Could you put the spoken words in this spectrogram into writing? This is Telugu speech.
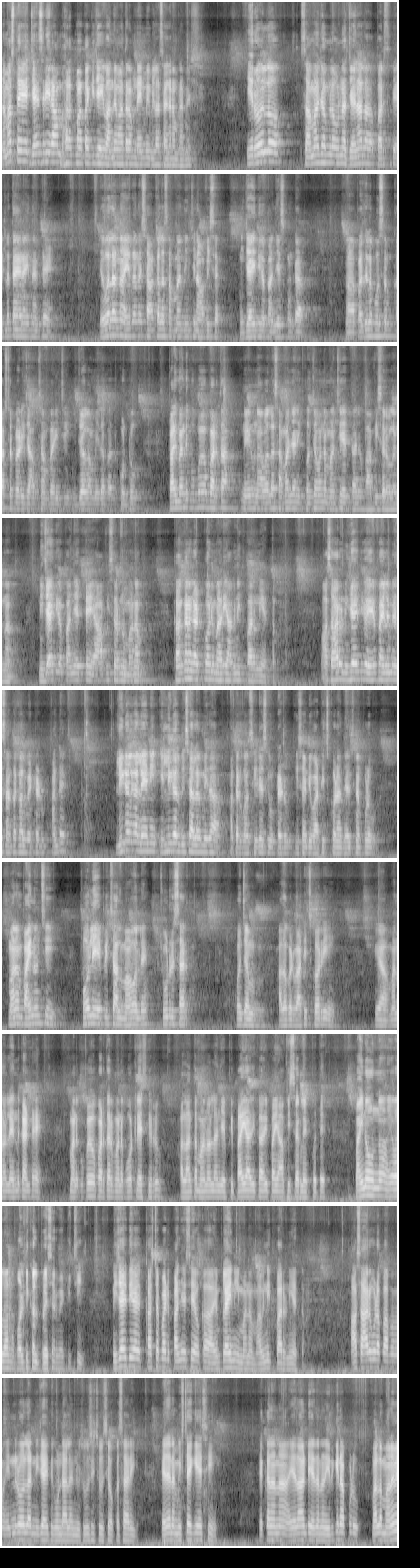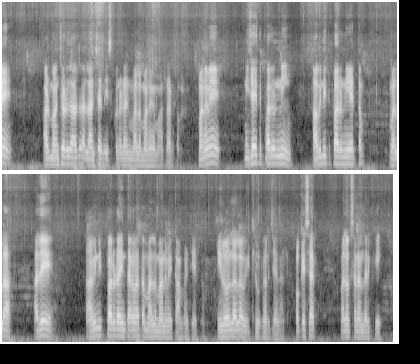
నమస్తే జయ శ్రీరామ్ భారత్ మాతాకి జై వందే మాతరం. నేను మీ విలాసాగరం రమేష్. ఈ రోజుల్లో సమాజంలో ఉన్న జనాల పరిస్థితి ఎట్లా తయారైందంటే ఎవరన్నా ఏదైనా శాఖలకు సంబంధించిన ఆఫీసర్ నిజాయితీగా పనిచేసుకుంటా ప్రజల కోసం కష్టపడి జాబ్ సంపాదించి ఉద్యోగం మీద బతుకుంటూ పది మందికి ఉపయోగపడతా నేను నా వల్ల సమాజానికి కొంచెమన్నా మంచి చేస్తాను ఒక ఆఫీసర్ వలన నిజాయితీగా పనిచేస్తే ఆ ఆఫీసర్ను మనం కంకణ కట్టుకొని మరీ అవినీతి పరుని చేస్తాం. మా సారు నిజాయితీగా ఏ ఫైళ్ళ మీద సంతకాలు పెట్టాడు? అంటే లీగల్గా లేని ఇల్లీగల్ విషయాల మీద అతడు కొంచెం సీరియస్గా ఉంటాడు. ఇటువంటి పట్టించుకోవడం తెలిసినప్పుడు మనం పైనుంచి ఫోన్లు చేయించాలి మా వాళ్ళే. చూడరు సార్ కొంచెం అదొకటి పట్టించుకోరి ఇక మన వాళ్ళు ఎందుకంటే మనకు ఉపయోగపడతారు మనకు ఓట్లు వేసిర్రు. వాళ్ళంతా మన వాళ్ళు అని చెప్పి పై అధికారి పై ఆఫీసర్ లేకపోతే పైన ఉన్న ఎవరన్నా పొలిటికల్ ప్రెషర్ పెట్టించి నిజాయితీగా కష్టపడి పనిచేసే ఒక ఎంప్లాయీని మనం అవినీతి పారుని చేస్తాం. ఆ సార్ కూడా పాపం ఎన్ని రోజులు నిజాయితీగా ఉండాలని చూసి చూసి ఒక్కసారి ఏదైనా మిస్టేక్ చేసి ఎక్కడన్నా ఎలాంటి ఏదైనా ఇరికినప్పుడు మళ్ళీ మనమే వాడు మంచోడు కాదు ఆ లంచం తీసుకున్నాడని మళ్ళీ మనమే మాట్లాడతాం. మనమే నిజాయితీ పరుణ్ణి అవినీతి పరుణ్ణి చేస్తాం. మళ్ళా అదే అవినీతి పరుడు అయిన తర్వాత మళ్ళీ మనమే కామెంట్ చేస్తాం. ఈ రోజులలో ఇట్లు ఉన్నారు జనాలు. ఓకే సార్ మళ్ళీ ఒకసారి అందరికీ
